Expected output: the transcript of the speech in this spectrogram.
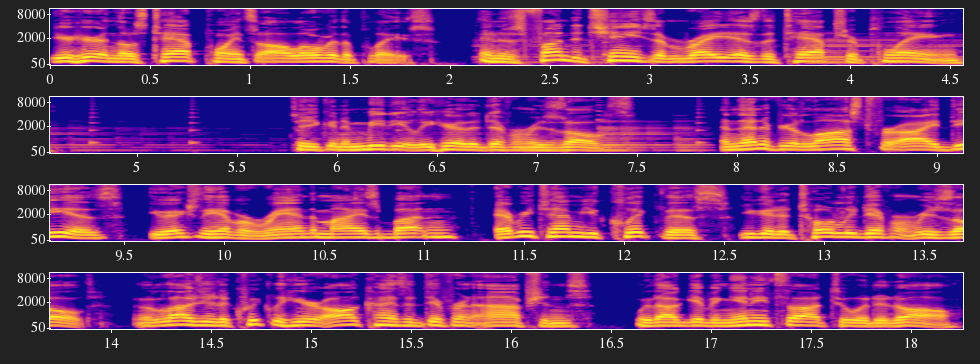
you're hearing those tap points all over the place. And it's fun to change them right as the taps are playing. So you can immediately hear the different results. And then if you're lost for ideas, you actually have a randomize button. Every time you click this, you get a totally different result. It allows you to quickly hear all kinds of different options without giving any thought to it at all.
